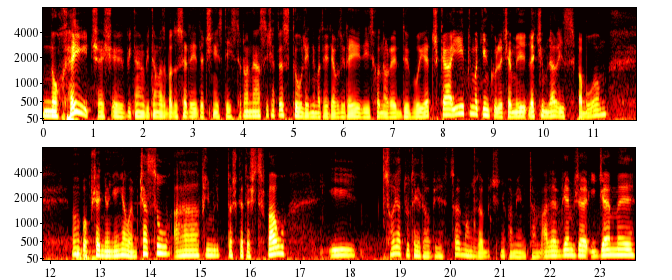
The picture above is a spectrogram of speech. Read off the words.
No hej, cześć, y, witam, witam was bardzo serdecznie z tej strony Asysia, to jest kolejny materiał z gry z Honory dwójeczka i w tym odcinku lecimy, lecimy dalej z fabułą. O, poprzednio nie miałem czasu, a filmik troszkę też trwał i co ja tutaj robię? Co mam zrobić? Nie pamiętam, ale wiem, że idziemy...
